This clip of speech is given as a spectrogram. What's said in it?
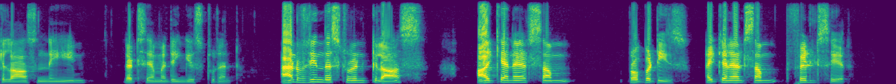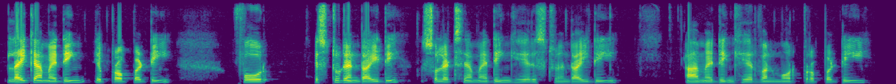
class name. Let's say I'm adding a student. And within the student class, I can add some properties. I can add some fields here. Like I'm adding a property for student ID. So let's say I'm adding here student ID. I'm adding here one more property.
